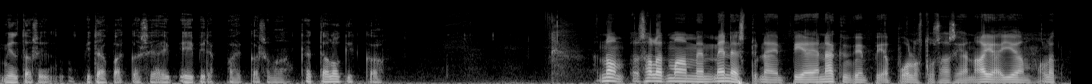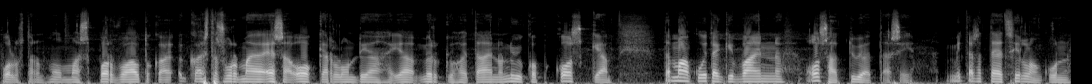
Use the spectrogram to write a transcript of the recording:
miltä osin pitää paikkaansa ja ei, ei pidä paikkaansa, vaan käyttää logiikkaa. No, sä olet maamme menestyneimpiä ja näkyvimpiä puolustusasian ajajia. Olet puolustanut muun muassa Porvo Autokaista surmaaja Esa Åkerlundia ja myrkkyhoitaja Aino Nykop Koskia. Tämä on kuitenkin vain osa työtäsi. Mitä sä teet silloin, kun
